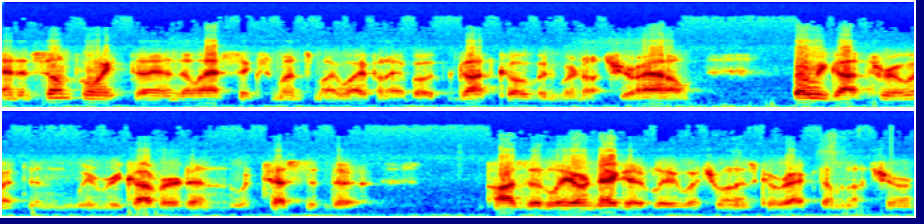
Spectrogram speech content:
And at some point uh, in the last six months, my wife and I both got COVID. We're not sure how. But we got through it and we recovered and we tested the positively or negatively. Which one is correct? I'm not sure.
